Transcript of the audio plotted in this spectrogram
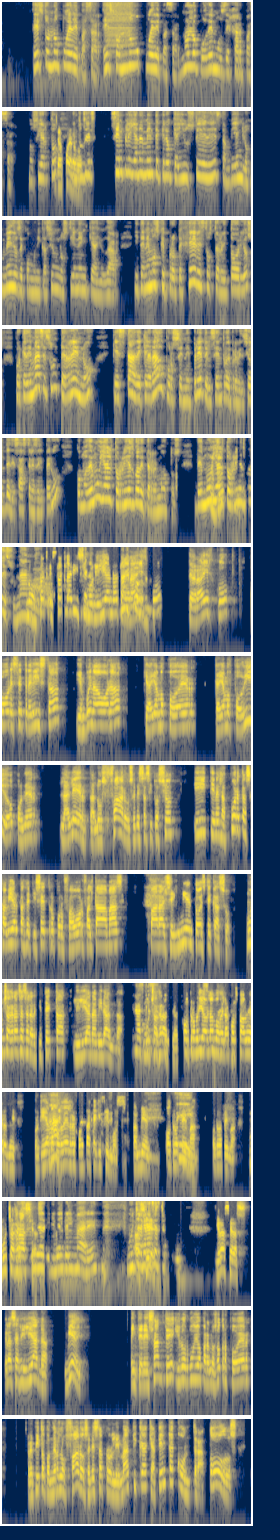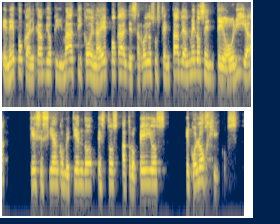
Esto no puede pasar, esto no puede pasar, no lo podemos dejar pasar, ¿no es cierto? De acuerdo. Entonces, simple y llanamente creo que ahí ustedes, también los medios de comunicación, nos tienen que ayudar y tenemos que proteger estos territorios, porque además es un terreno que está declarado por CENEPRED, el Centro de Prevención de Desastres del Perú, como de muy alto riesgo de terremotos, de muy alto riesgo de tsunami. No, está, clarísimo, Liliana, te agradezco, te agradezco por esa entrevista y en buena hora que hayamos, poder, que hayamos podido poner la alerta, los faros en esa situación y tienes las puertas abiertas de Epicentro, por favor, faltaba más para el seguimiento de este caso. Muchas gracias a la arquitecta Liliana Miranda. Muchas gracias. Otro día hablamos de la Costa Verde, porque ya me ah. acordé del reportaje que hicimos también. Otro tema, otro tema. Muchas gracias. Del nivel del mar, ¿eh? Muchas gracias. Gracias, gracias Liliana. Bien, interesante y un orgullo para nosotros poder, repito, poner los faros en esta problemática que atenta contra todos en época del cambio climático, en la época del desarrollo sustentable, al menos en teoría, que se sigan cometiendo estos atropellos ecológicos.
